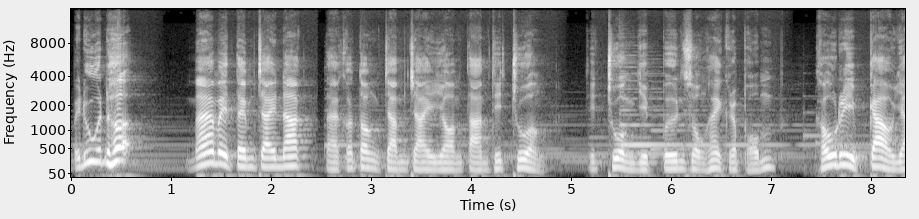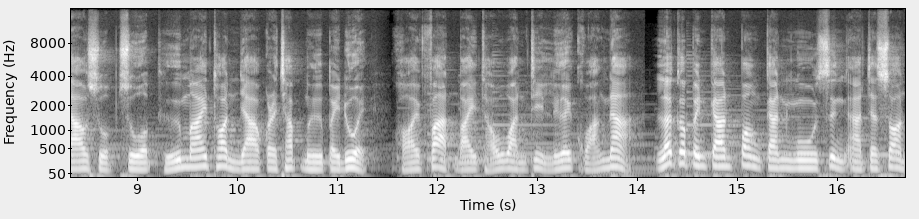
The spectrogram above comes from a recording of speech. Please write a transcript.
ไปดูกันเถอะ แม้ไม่เต็มใจนัก แต่ก็ต้องจำใจยอมตามทิศช่วง ทิศช่วงหยิบปืนส่งให้กระผม เขารีบก้าวยาวสวบสวบๆถือไม้ท่อนยาวกระชับมือไปด้วย คอยฟาดใบเถาวันที่เลื้อยขวางหน้า แล้วก็เป็นการป้องกันงูซึ่งอาจจะซ่อน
